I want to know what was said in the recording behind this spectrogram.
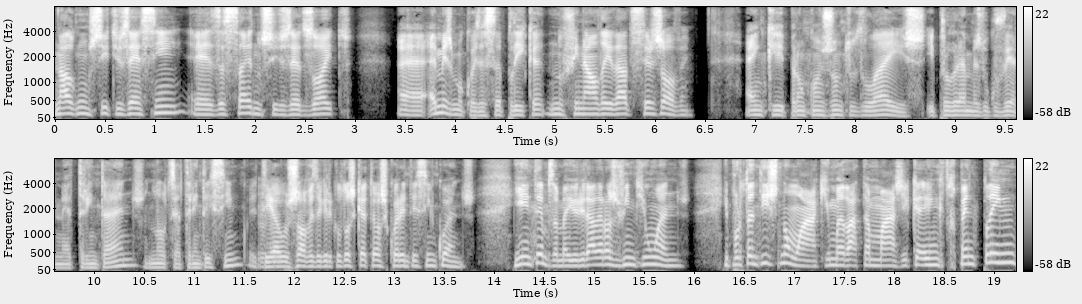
em alguns sítios é assim, é 16, nos sítios é 18. Uh, a mesma coisa se aplica no final da idade de ser jovem em que para um conjunto de leis e programas do governo é 30 anos, noutros é 35, até uhum. os jovens agricultores que é até aos 45 anos. E em tempos a maioridade era aos 21 anos. E portanto isto não há aqui uma data mágica em que de repente, pling,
